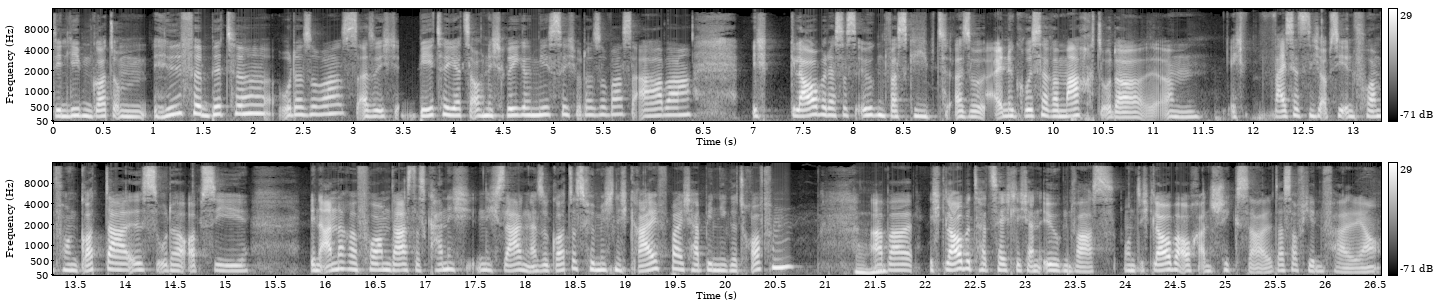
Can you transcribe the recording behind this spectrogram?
den lieben Gott um Hilfe bitte oder sowas. Also ich bete jetzt auch nicht regelmäßig oder sowas, aber ich glaube, dass es irgendwas gibt. Also eine größere Macht oder ähm, ich weiß jetzt nicht, ob sie in Form von Gott da ist oder ob sie in anderer Form da ist. Das kann ich nicht sagen. Also Gott ist für mich nicht greifbar. Ich habe ihn nie getroffen. Mhm. Aber ich glaube tatsächlich an irgendwas und ich glaube auch an Schicksal. Das auf jeden Fall, ja.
